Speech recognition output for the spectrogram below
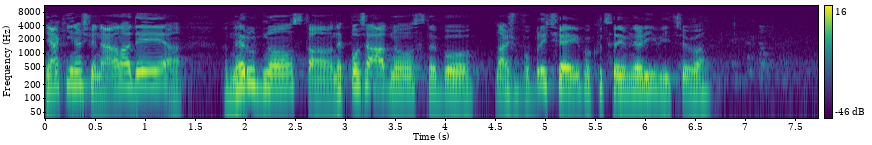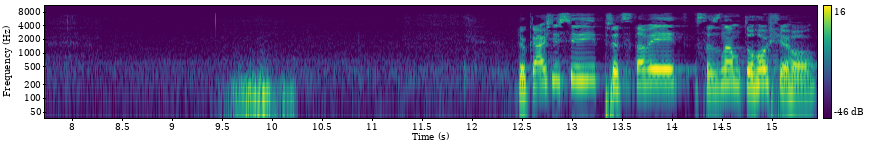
Nějaký naše nálady a nerudnost a nepořádnost nebo náš obličej, pokud se jim nelíbí třeba. Dokážeš si představit seznam toho všeho,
